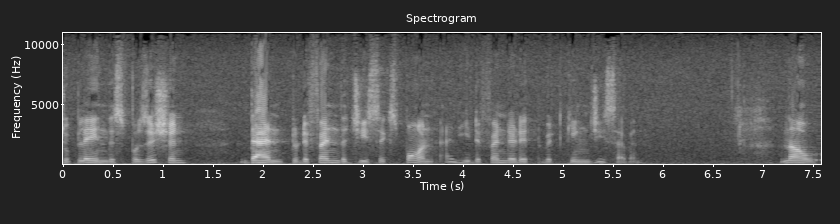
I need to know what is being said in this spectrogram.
to play in this position than to defend the g6 pawn and he defended it with king g7 now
